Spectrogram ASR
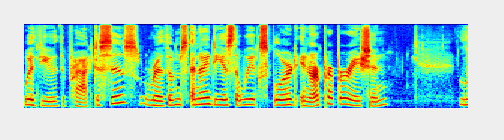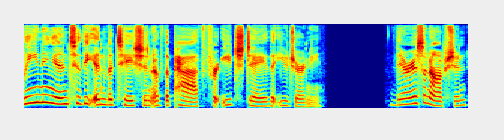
with you the practices, rhythms, and ideas that we explored in our preparation, leaning into the invitation of the path for each day that you journey. There is an option,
